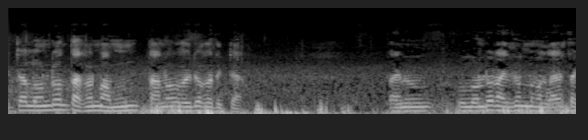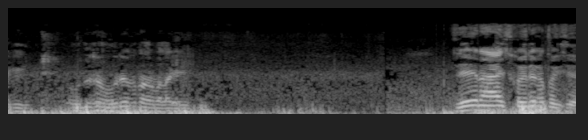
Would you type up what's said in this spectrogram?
এটা লন্ডন তখন মামুন তানোর হইরে কত একটা তাই লন্ডন আইজন বাংলাদেশ থাকি। ওদের কথা পারবা লাগে। যে না আজ হইরে কত হয়েছে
